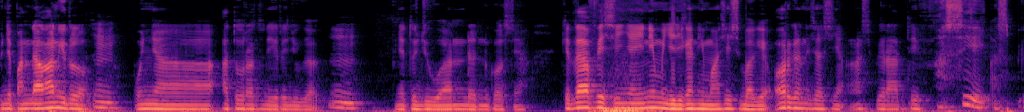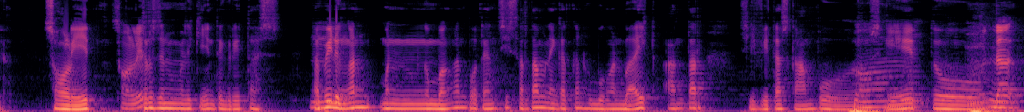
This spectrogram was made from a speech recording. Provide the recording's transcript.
punya pandangan gitu loh. Hmm. Punya aturan sendiri juga, Hmm. punya tujuan dan goalsnya. Kita visinya ini menjadikan Himasi sebagai organisasi yang aspiratif, Asik. Aspir. solid, Solid. terus dan memiliki integritas. Tapi dengan mengembangkan potensi serta meningkatkan hubungan baik antar sivitas kampus gitu. Da-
